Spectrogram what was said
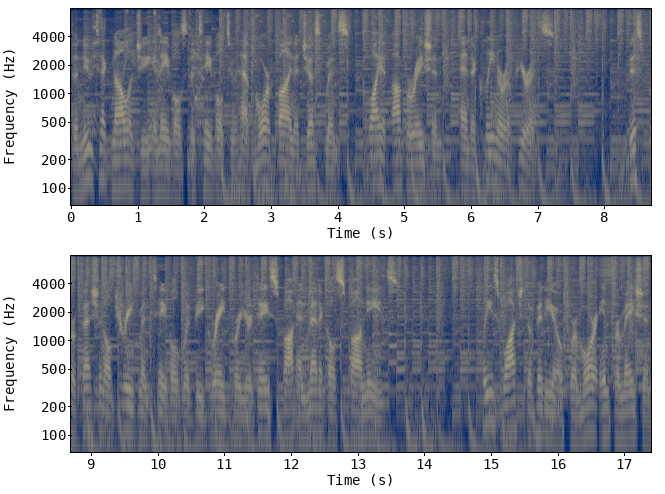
The new technology enables the table to have more fine adjustments, quiet operation, and a cleaner appearance. This professional treatment table would be great for your day spa and medical spa needs. Please watch the video for more information,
